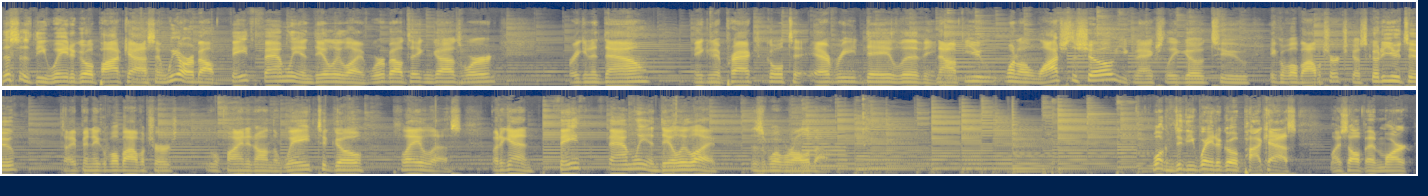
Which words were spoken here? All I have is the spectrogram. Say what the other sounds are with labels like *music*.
This is the Way to Go podcast, and we are about faith, family, and daily life. We're about taking God's word, breaking it down, making it practical to everyday living. Now, if you want to watch the show, you can actually go to Eagleville Bible Church. Just go to YouTube, type in Eagleville Bible Church. You will find it on the Way to Go playlist. But again, faith, family, and daily life. This is what we're all about. Welcome to the Way to Go podcast. Myself and Mark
